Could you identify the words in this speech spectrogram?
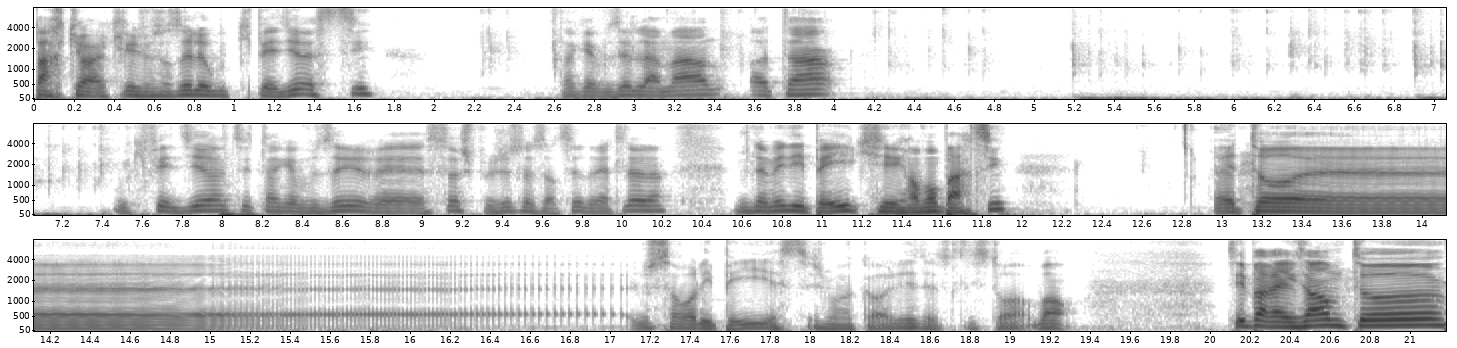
par cœur. Je vais sortir le Wikipédia, aussi. Tant qu'à vous dire de la merde, autant. Wikipédia, tant qu'à vous dire euh, ça, je peux juste le sortir de là, là. Vous nommez des pays qui en font partie. Euh, T'as. Euh... Juste savoir les pays, si je m'en calais de toute l'histoire. Bon. Tu sais, par exemple, t'as.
